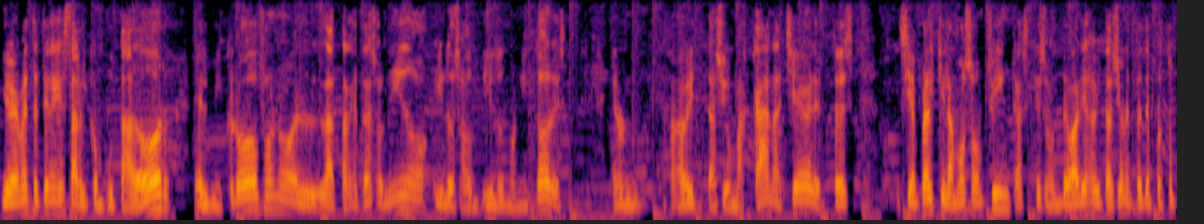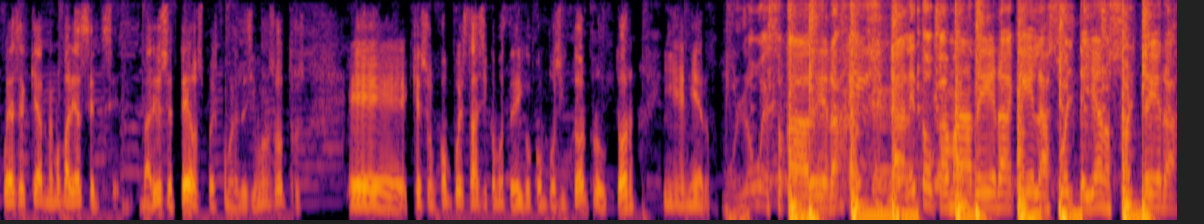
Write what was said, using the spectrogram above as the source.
y obviamente tiene que estar el computador, el micrófono, la tarjeta de sonido y los, y los monitores en una habitación bacana, chévere. Entonces, siempre alquilamos son fincas que son de varias habitaciones, entonces de pronto puede ser que armemos varias, varios seteos, pues como les decimos nosotros, eh, que son compuestas así como te digo, compositor, productor, ingeniero. Dale toca madera, que la suerte ya no soltera.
